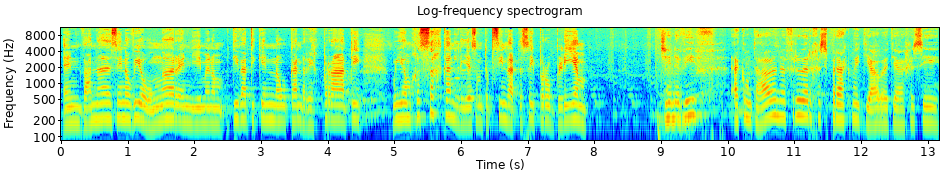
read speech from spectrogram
en wanneer is hy nou weer honger en jy moet hom die wat die kind nou kan reg praat, jy moet hom gesig kan lees om te sien wat is sy probleem. Genevieve, ek onthou in 'n vroeër gesprek met jou het jy gesê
